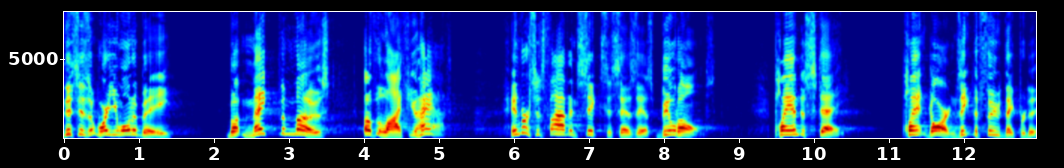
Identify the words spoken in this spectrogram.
This isn't where you want to be, but make the most of the life you have. In verses 5 and 6, it says this build homes, plan to stay, plant gardens, eat the food they produce,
